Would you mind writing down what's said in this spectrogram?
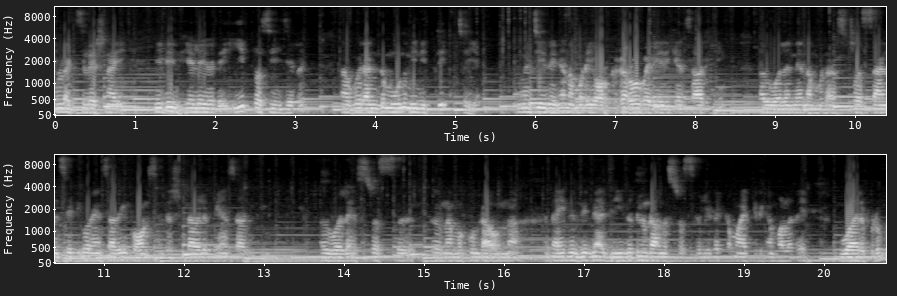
ഫുൾ എക്സലേഷനായി ഇത് ഇൻഹേൽ ചെയ്തിട്ട് ഈ പ്രൊസീജിയർ നമുക്ക് രണ്ട് മൂന്ന് മിനിറ്റ് ചെയ്യാം. അങ്ങനെ ചെയ്ത് കഴിഞ്ഞാൽ നമ്മുടെ ഈ ഉറക്കക്കറവ് പരിഹരിക്കാൻ സാധിക്കും. അതുപോലെ തന്നെ നമ്മുടെ സ്ട്രെസ് ആൻസൈറ്റി കുറയാൻ സാധിക്കും. കോൺസെൻട്രേഷൻ ഡെവലപ്പ് ചെയ്യാൻ സാധിക്കും. അതുപോലെ സ്ട്രെസ് നമുക്കുണ്ടാവുന്ന ദൈനംദിന ജീവിതത്തിലുണ്ടാകുന്ന സ്ട്രെസ്സുകൾ ഇതൊക്കെ മാറ്റിയെടുക്കാൻ വളരെ ഉപകാരപ്പെടും.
